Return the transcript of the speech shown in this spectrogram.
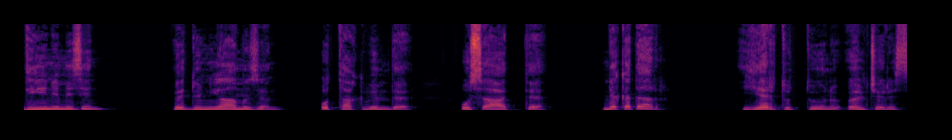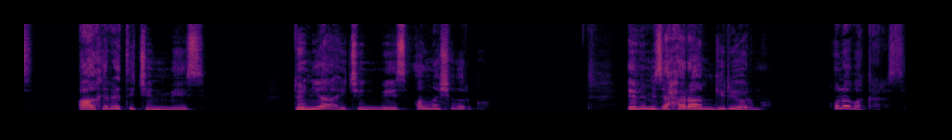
Dinimizin ve dünyamızın o takvimde, o saatte ne kadar yer tuttuğunu ölçeriz. Ahiret için miyiz? Dünya için miyiz? Anlaşılır bu. Evimize haram giriyor mu? Ona bakarız.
